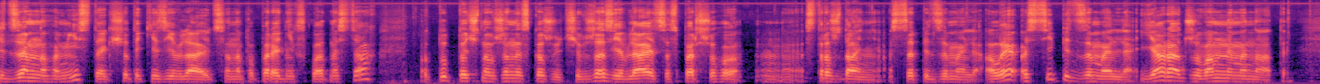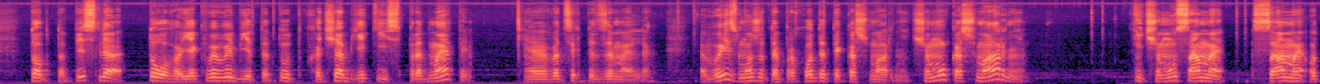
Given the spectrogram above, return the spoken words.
підземного міста, якщо такі з'являються на попередніх складностях, от тут точно вже не скажу, чи вже з'являється з першого страждання ось це підземелля. Але ось ці підземелля я раджу вам не минати. Тобто, після того, як ви виб'єте тут хоча б якісь предмети е, в цих підземеллях, ви зможете проходити кошмарні. Чому кошмарні? І чому саме, саме от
